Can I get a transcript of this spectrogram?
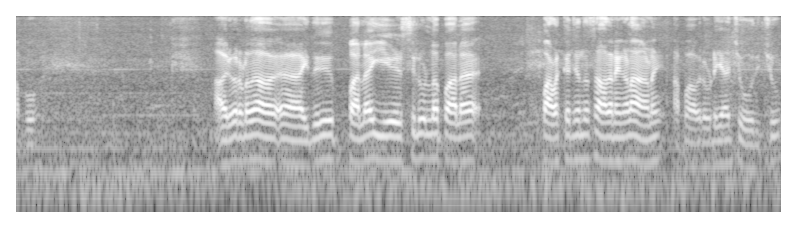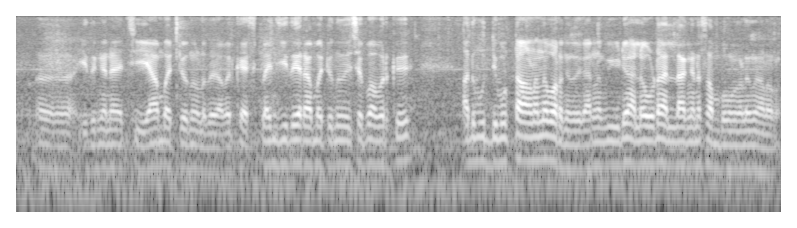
അപ്പോൾ അവർ പറഞ്ഞത് ഇത് പല ഇയേഴ്സിലുള്ള പല പഴക്കം ചെന്ന സാധനങ്ങളാണ്. അപ്പോൾ അവരോട് ഞാൻ ചോദിച്ചു ഇതിങ്ങനെ ചെയ്യാൻ പറ്റുമോ എന്നുള്ളത്. അവർക്ക് എക്സ്പ്ലെയിൻ ചെയ്ത് തരാൻ പറ്റുമെന്ന് ചോദിച്ചപ്പോൾ അവർക്ക് അത് ബുദ്ധിമുട്ടാണെന്ന് പറഞ്ഞത്. കാരണം വീഡിയോ അലൗഡ് അല്ല അങ്ങനെ സംഭവങ്ങൾ എന്നാണ്.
